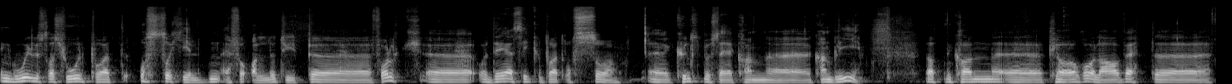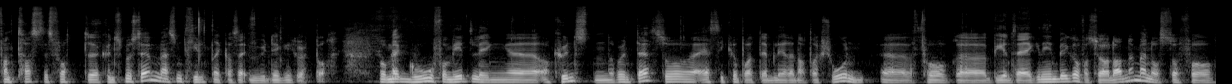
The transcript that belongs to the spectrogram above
en god illustrasjon på at også Kilden er for alle typer folk. og det er jeg sikker på at også Kunstmuseet kan, kan bli. At en kan eh, klare å lage et eh, fantastisk flott eh, kunstmuseum, men som tiltrekker seg ulike grupper. Og Med god formidling av kunsten rundt det, så er jeg sikker på at det blir en attraksjon for byens egne innbyggere, for Sørlandet, men også for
